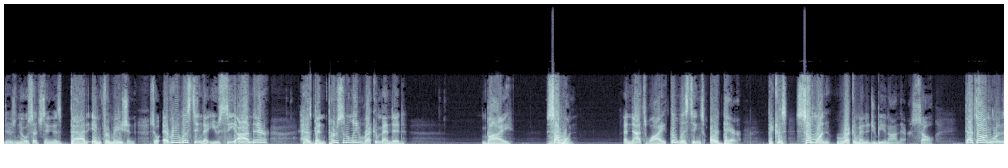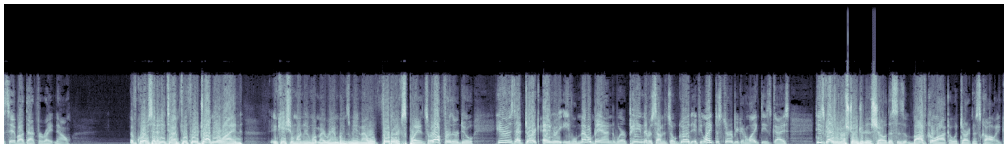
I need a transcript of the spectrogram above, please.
there's no such thing as bad information. So every listing that you see on there has been personally recommended by someone. And that's why the listings are there. Because someone recommended you being on there. So that's all I'm going to say about that for right now. Of course, at any time, feel free to drop me a line in case you're wondering what my ramblings mean, and I will further explain. So without further ado, here is that dark, angry, evil metal band where pain never sounded so good. If you like Disturb, you're going to like these guys. These guys are no stranger to this show. This is Vav Kalaka with Darkness Calling.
